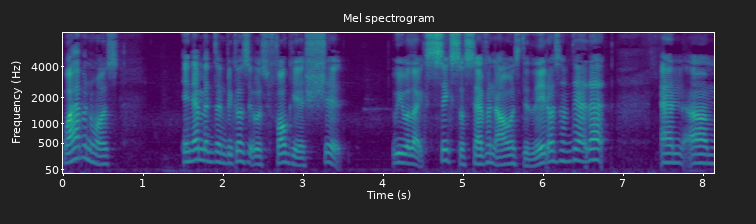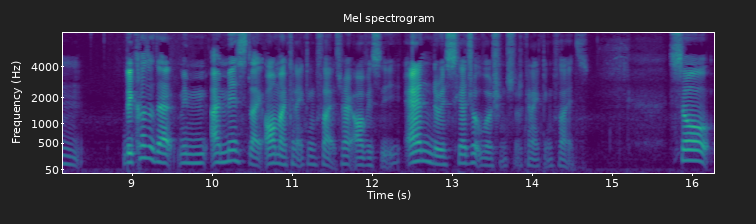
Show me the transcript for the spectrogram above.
what happened was in Edmonton because it was foggy as shit, we were like six or seven hours delayed or something like that. And um because of that we I missed like all my connecting flights, right? Obviously. And the rescheduled versions of the connecting flights. So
